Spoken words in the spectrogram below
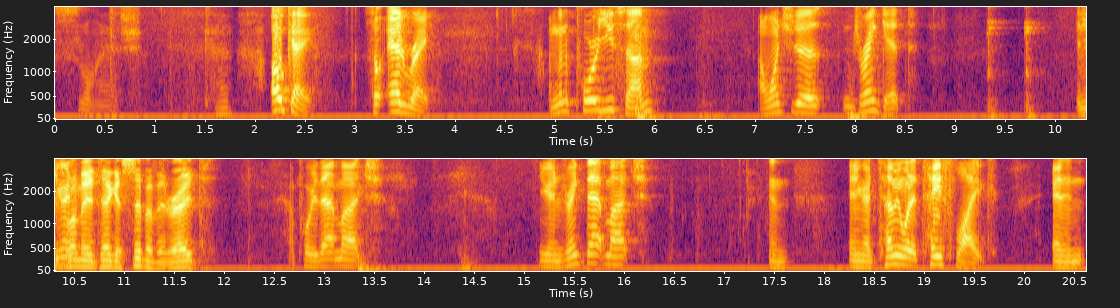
Slash. Okay. Okay, so Ed Ray, I'm gonna pour you some. I want you to drink it. And Just want me to take a sip of it, right? I'll pour you that much. You're gonna drink that much, and and you're gonna tell me what it tastes like, and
